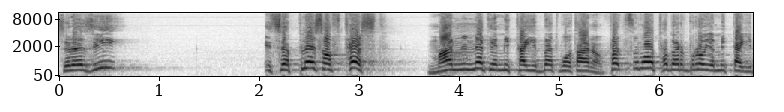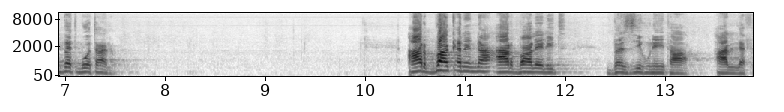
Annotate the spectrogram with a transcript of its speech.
ስለዚህ it's place of test ማንነት የሚታይበት ቦታ ነው። ፈጽሞ ተበርብሮ የሚታይበት ቦታ ነው። አርባ ቀንና አርባ ሌሊት በዚህ ሁኔታ አለፈ።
